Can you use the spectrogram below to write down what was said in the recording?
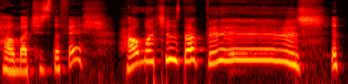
How much is the fish? How much is that fish?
